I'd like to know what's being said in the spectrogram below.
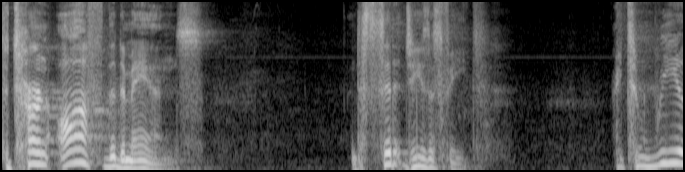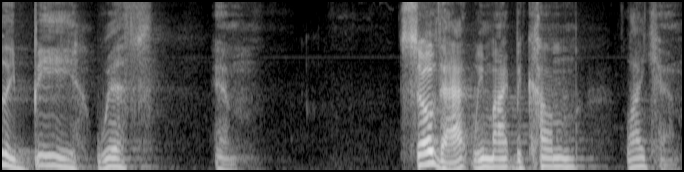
to turn off the demands, and to sit at Jesus' feet, right? To really be with Him so that we might become like Him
